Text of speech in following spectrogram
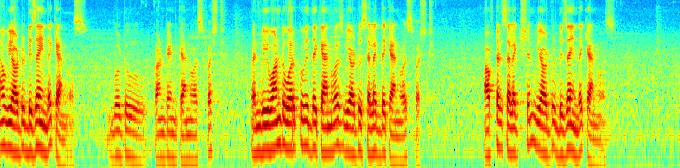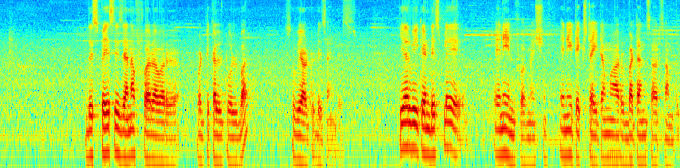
Now we have to design the canvas. Go to content canvas first. When we want to work with the canvas, we have to select the canvas first. After selection, we have to design the canvas. This space is enough for our vertical toolbar, so we have to design this. Here we can display any information, any text item or buttons or something.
